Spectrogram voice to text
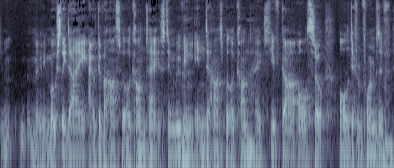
mostly dying out of a hospital context to moving mm. into hospital context. Mm. You've got also all different forms of mm.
